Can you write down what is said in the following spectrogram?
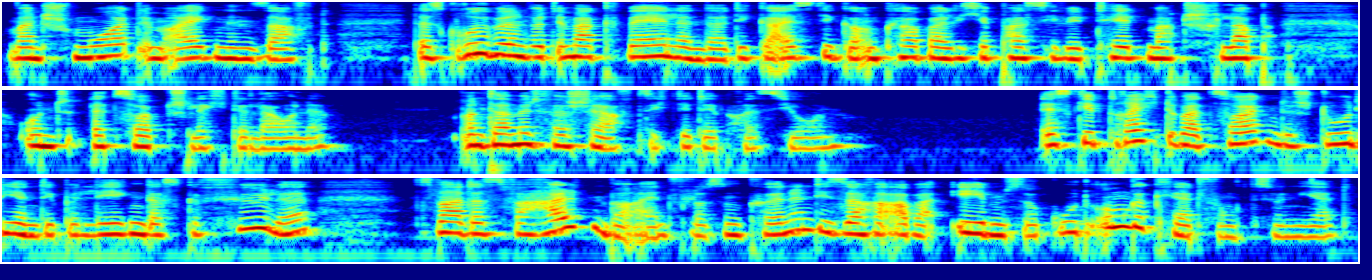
Man schmort im eigenen Saft, das Grübeln wird immer quälender, die geistige und körperliche Passivität macht schlapp und erzeugt schlechte Laune. Und damit verschärft sich die Depression. Es gibt recht überzeugende Studien, die belegen, dass Gefühle zwar das Verhalten beeinflussen können, die Sache aber ebenso gut umgekehrt funktioniert.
